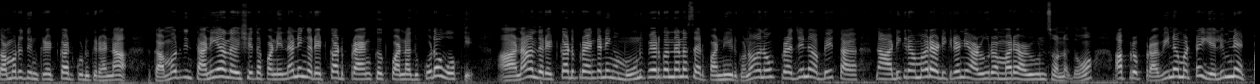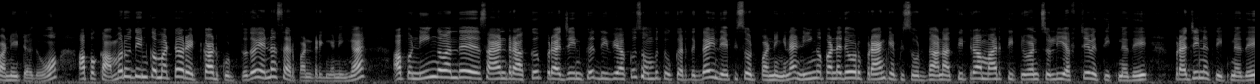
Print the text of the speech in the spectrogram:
கமருதீன் கமருதீனுக்கு ரெட் கார்டு கொடுக்குறேன்னா கமருதீன் தனியாக அந்த விஷயத்த பண்ணியிருந்தா நீங்கள் ரெட் கார்டு ப்ராங்க்கு பண்ணது கூட ஓகே ஆனால் அந்த ரெட் கார்டு ப்ராங்கை நீங்கள் மூணு பேருக்கும் தானே சார் பண்ணியிருக்கணும். ஆனால் பிரஜன் அப்படியே த நான் அடிக்கிற மாதிரி அடிக்கிறேன் நீ அழுகுற மாதிரி அழுவுன்னு சொன்னதும் அப்புறம் பிரவீனை மட்டும் எலிமினேட் பண்ணிட்டதும் அப்போ கமருதீனுக்கு மட்டும் ரெட் கார்டு கொடுத்ததும் என்ன சார் பண்ணுறீங்க நீங்கள் அப்போ நீங்கள் வந்து சாண்ட்ராக்கு பிரஜின்க்கு திவ்யாவுக்கு சொம்பு தூக்கிறதுக்கு தான் இந்த எபிசோட் பண்ணீங்கன்னா நீங்கள் பண்ணதே ஒரு ப்ராங்க் எபிசோட் தான். நான் திட்டுற மாதிரி திட்டுவேன்னு சொல்லி எஃப்ஜேவை திட்டினது பிரஜினை திட்டினது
